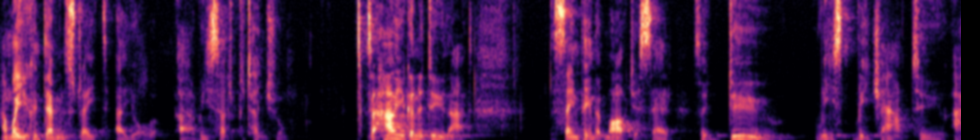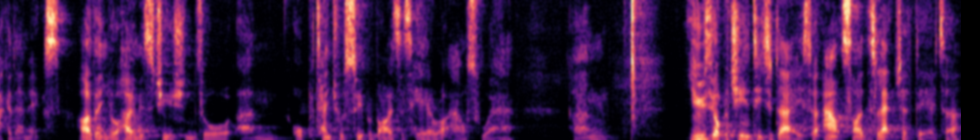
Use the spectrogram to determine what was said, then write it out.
and where you can demonstrate uh, your uh, research potential. So how are you going to do that? The same thing that Mark just said. So do re reach out to academics, either in your home institutions or, um, or potential supervisors here or elsewhere. Um, use the opportunity today. So outside this lecture theatre,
